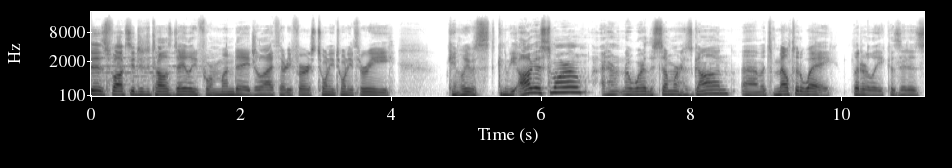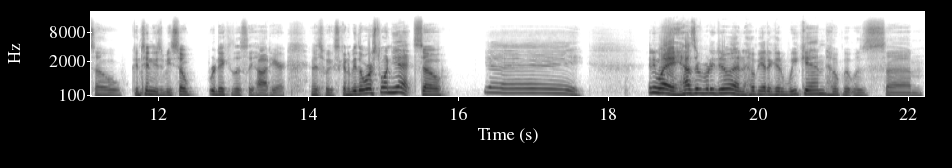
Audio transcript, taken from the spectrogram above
is Foxy Digitalis Daily for Monday, July 31st, 2023. Can't believe it's going to be August tomorrow. I don't know where the summer has gone. Um, it's melted away, literally, because it is so, continues to be so ridiculously hot here. And this week's going to be the worst one yet. So, yay. Anyway, how's everybody doing? Hope you had a good weekend. Hope it was, um,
